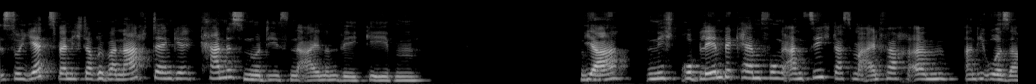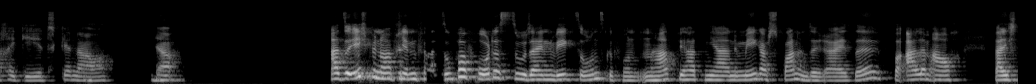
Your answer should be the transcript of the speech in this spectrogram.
so jetzt, wenn ich darüber nachdenke, kann es nur diesen einen Weg geben. Das ja. nicht Problembekämpfung an sich, dass man einfach ähm, an die Ursache geht. Genau. Mhm. Ja. Also ich bin auf jeden Fall super froh, dass du deinen Weg zu uns gefunden hast. Wir hatten ja eine mega spannende Reise, vor allem auch, weil ich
